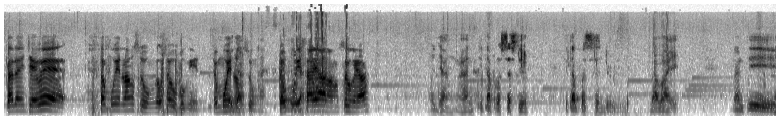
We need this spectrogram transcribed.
kalau yang cewek temuin langsung, nggak usah hubungin. Temuin Enggak. langsung. Temui Enggak. saya langsung ya. Oh jangan, kita proses dulu. Kita proses dulu. Nggak baik. Nanti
